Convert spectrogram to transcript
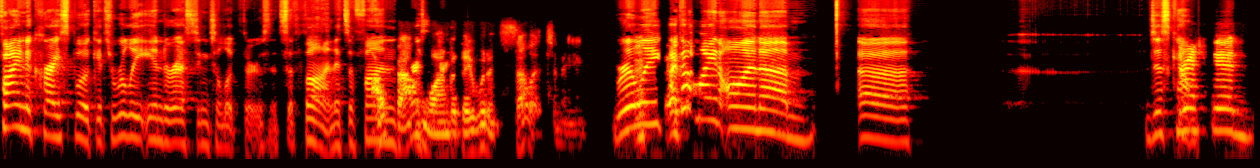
find a Kreiss book, it's really interesting to look through. It's a fun. It's a fun. I found one, but they wouldn't sell it to me. Really? I got mine on um uh discount Thrifted.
